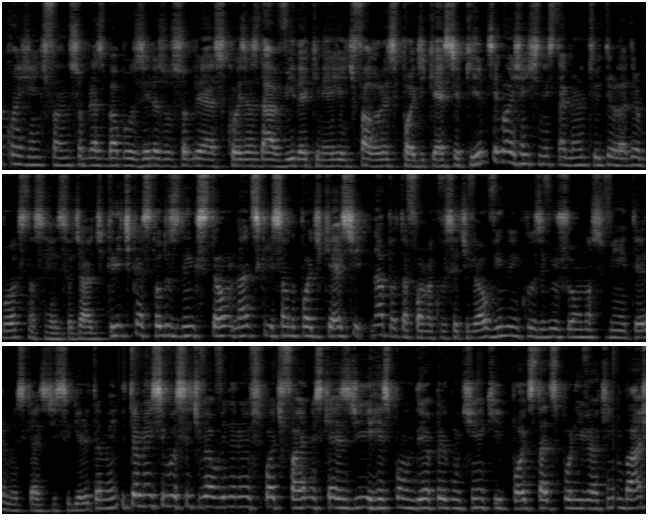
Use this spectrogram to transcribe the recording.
com a gente falando sobre as baboseiras ou sobre as coisas da vida, que nem a gente falou nesse podcast aqui, sigam a gente no Instagram, Twitter, Leatherbox, nossa rede social de críticas. Todos os links estão na descrição do podcast, na plataforma que você estiver ouvindo, inclusive o João, nosso vinheteiro, não esquece de seguir ele também. E também, se você estiver ouvindo no Spotify, não esquece de responder a perguntinha que pode estar disponível aqui embaixo.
